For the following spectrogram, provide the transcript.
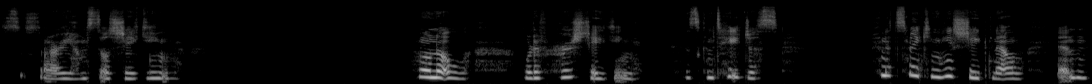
Sorry, I'm still shaking. Oh no, what if her shaking is contagious? And it's making me shake now, and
